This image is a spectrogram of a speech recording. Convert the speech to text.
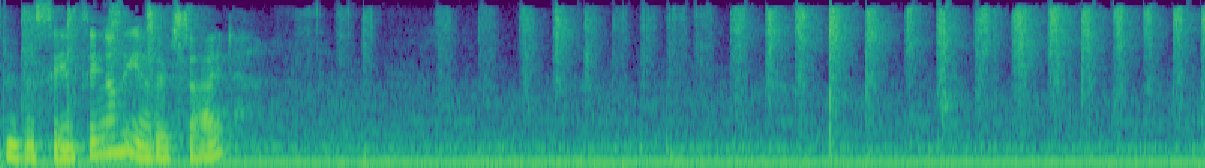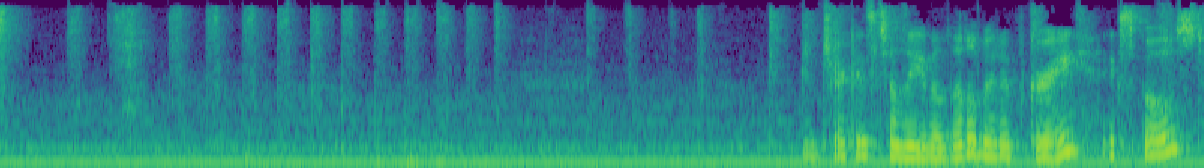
Do the same thing on the other side. The trick is to leave a little bit of gray exposed.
